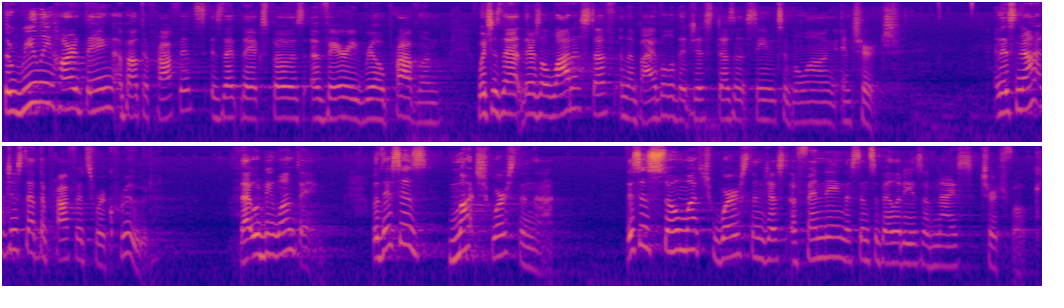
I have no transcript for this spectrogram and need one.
The really hard thing about the prophets is that they expose a very real problem, which is that there's a lot of stuff in the Bible that just doesn't seem to belong in church. And it's not just that the prophets were crude. That would be one thing. But this is much worse than that. This is so much worse than just offending the sensibilities of nice church folk.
